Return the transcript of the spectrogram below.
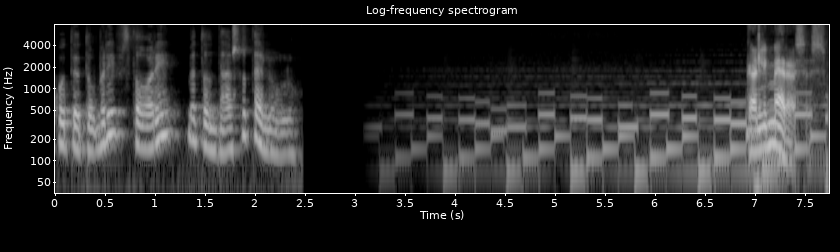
Ακούτε το Brief Story με τον Τάσο Τελούλου. Καλημέρα σας.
